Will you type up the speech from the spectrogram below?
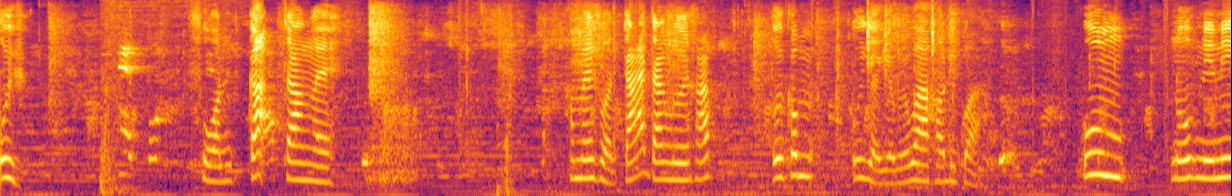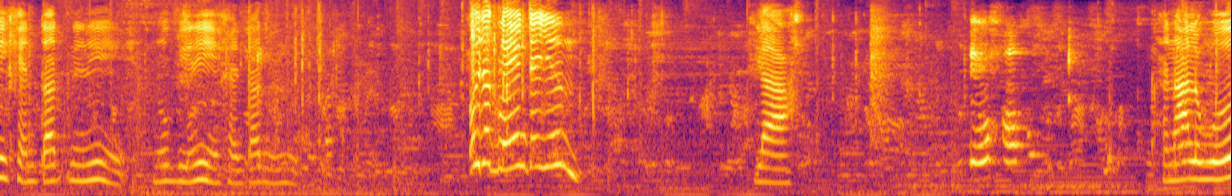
อุ้ยสวนกะจังเลยทำไมสวนกะจังเลยครับเอ้ยก็อุ้ยอย่าอย่าไปว่าเขาดีกว่า อุ้ม นูบนี่นี่แคนตัสนี่นี่นูบนี่นี่แคนตัสนี่นี่เอ้ยนักเลงใจเย็นอย่าเดี๋ยวเขาชนะแล้วเว้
